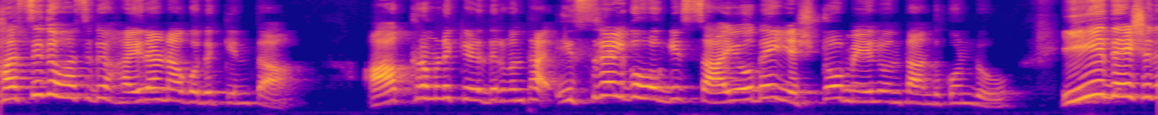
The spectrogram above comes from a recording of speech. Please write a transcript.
ಹಸಿದು ಹಸಿದು ಹೈರಾಣಾಗೋದಕ್ಕಿಂತ ಆಕ್ರಮಣಕ್ಕೆ ಇಳಿದಿರುವಂತಹ ಇಸ್ರೇಲ್ಗೆ ಹೋಗಿ ಸಾಯೋದೇ ಎಷ್ಟೋ ಮೇಲು ಅಂತ ಅಂದುಕೊಂಡು ಈ ದೇಶದ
